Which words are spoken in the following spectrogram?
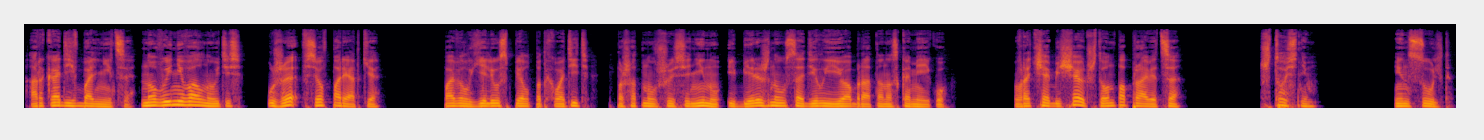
Аркадий в больнице, но вы не волнуйтесь, уже все в порядке». Павел еле успел подхватить пошатнувшуюся Нину и бережно усадил ее обратно на скамейку. Врачи обещают, что он поправится. Что с ним? Инсульт.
